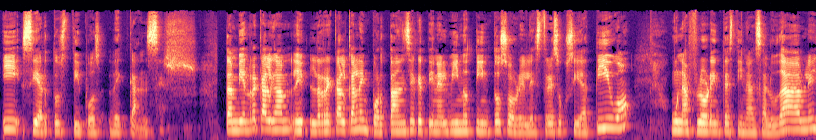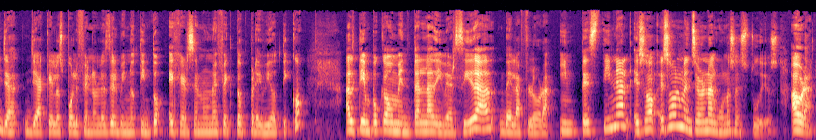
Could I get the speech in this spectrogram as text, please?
y ciertos tipos de cáncer. También recalcan, recalcan la importancia que tiene el vino tinto sobre el estrés oxidativo, una flora intestinal saludable, ya, ya que los polifenoles del vino tinto ejercen un efecto prebiótico al tiempo que aumentan la diversidad de la flora intestinal. Eso, eso lo mencionan algunos estudios. Ahora,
